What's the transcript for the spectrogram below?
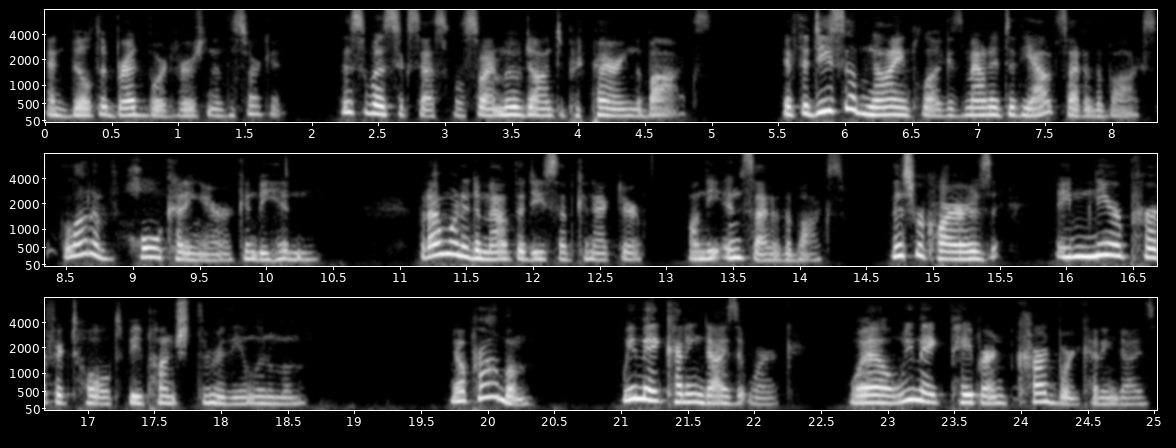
and built a breadboard version of the circuit. This was successful, so I moved on to preparing the box. If the D-Sub 9 plug is mounted to the outside of the box, a lot of hole cutting error can be hidden but I wanted to mount the D-sub connector on the inside of the box. This requires a near perfect hole to be punched through the aluminum. No problem. We make cutting dies at work. Well, we make paper and cardboard cutting dies.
